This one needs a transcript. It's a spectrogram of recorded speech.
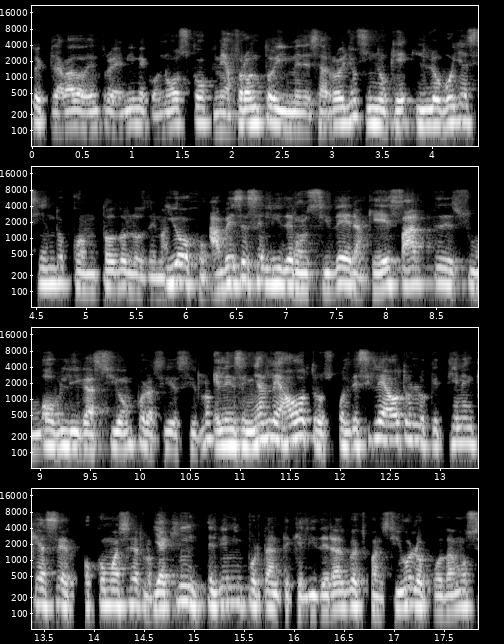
el clavado dentro de mí, me conozco, me afronto y me desarrollo, sino que lo voy haciendo con todos los demás. Y ojo, a veces el líder considera que es parte de su obligación, por así decirlo, el enseñarle a otros o el decirle a otros lo que tienen que hacer o cómo hacerlo. Y aquí es bien importante que el liderazgo expansivo lo podamos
